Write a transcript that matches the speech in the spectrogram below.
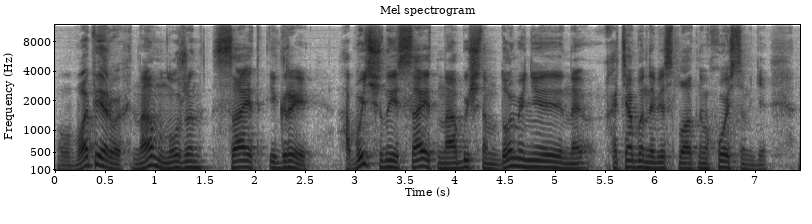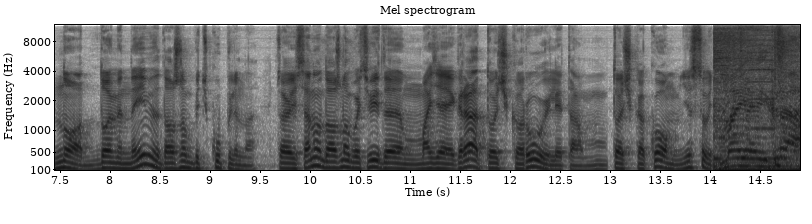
Во-первых, нам нужен сайт игры. Обычный сайт на обычном домене, на, хотя бы на бесплатном хостинге, но доменное имя должно быть куплено. То есть оно должно быть вида моя игра.ру или там .com, не суть. Моя игра,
